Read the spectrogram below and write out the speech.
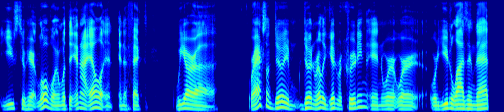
used to here at Louisville, and with the NIL in, in effect, we are uh, we're actually doing doing really good recruiting, and we're we're we're utilizing that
